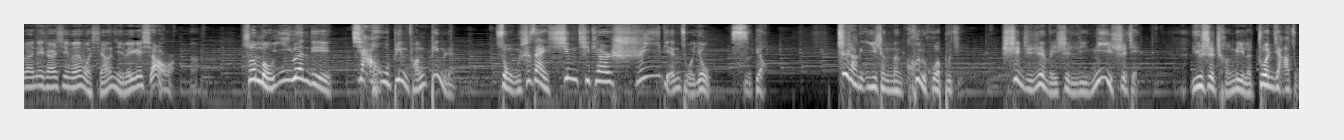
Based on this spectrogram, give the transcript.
说完这条新闻，我想起了一个笑话啊，说某医院的加护病房病人总是在星期天十一点左右死掉，这让医生们困惑不解，甚至认为是灵异事件，于是成立了专家组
